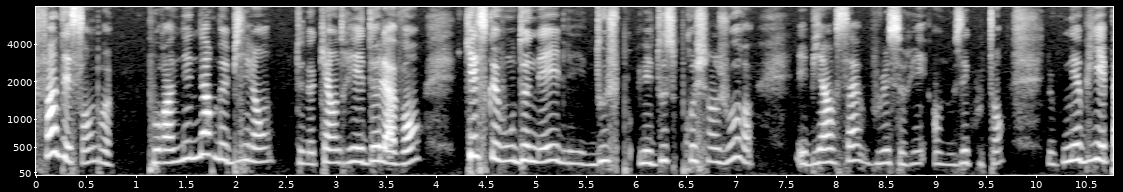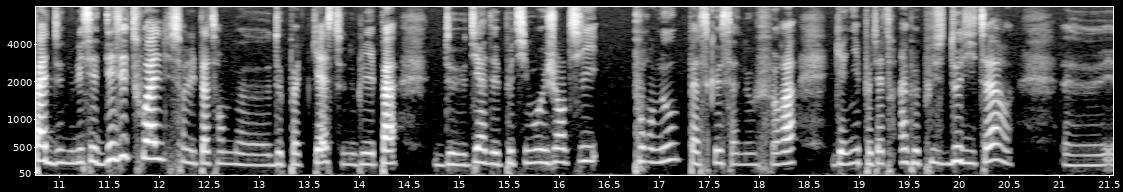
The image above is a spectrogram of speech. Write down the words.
fin décembre pour un énorme bilan de nos calendriers de l'Avent Qu'est-ce que vont donner les 12, les 12 prochains jours? Eh bien, ça, vous le saurez en nous écoutant. Donc, n'oubliez pas de nous laisser des étoiles sur les plateformes euh, de podcast. N'oubliez pas de dire des petits mots gentils pour nous parce que ça nous fera gagner peut-être un peu plus d'auditeurs. Euh,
